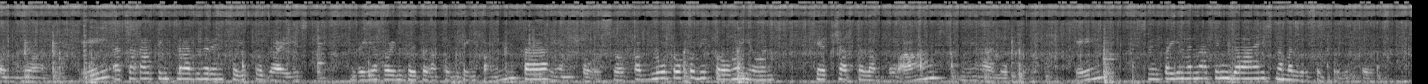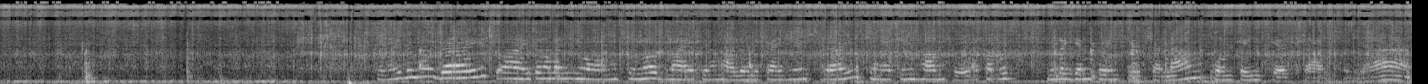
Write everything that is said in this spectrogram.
onion. Okay? At saka timplado na rin po ito guys. Nilagyan ko rin po ito ng kunting paminta. Ayan po. So, pagluto ko dito ngayon, ketchup na lang po ang inihalo ko. Okay? Hintayin na natin guys na maluto po ito. So, ngayon na guys, ah, ito naman yung sunod na ipinanghalo ni Kindness guys, yung ating ham po. At tapos, nilagyan ko rin po siya ng konting ketchup. Ayan.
